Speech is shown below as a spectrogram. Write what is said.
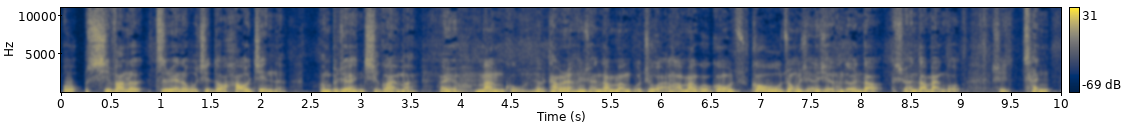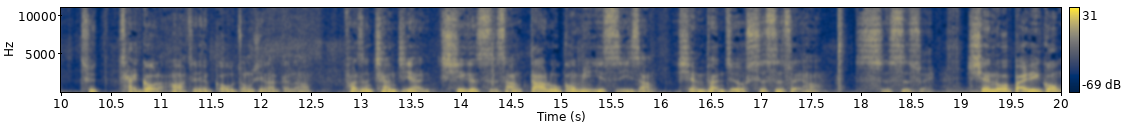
武西方的资源的武器都耗尽呢？我们不觉得很奇怪吗？哎呦，曼谷，因为台湾人很喜欢到曼谷去玩啊，曼谷购物购物中心，而且很多人到喜欢到曼谷去参去采购了哈，这些购物中心啊等等哈，发生枪击案，七个死伤，大陆公民一死一伤，嫌犯只有十四岁哈，十四岁，暹罗百丽宫。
